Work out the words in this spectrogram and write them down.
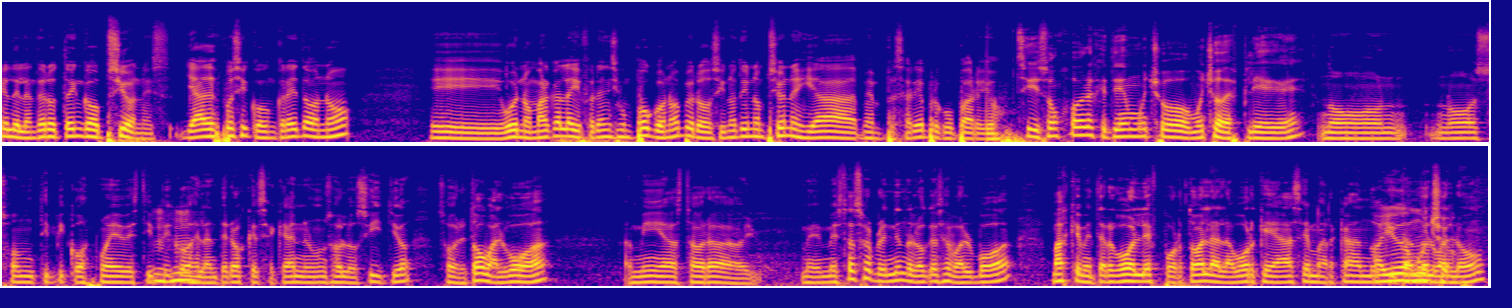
el delantero tenga opciones. Ya después si concreta o no, eh, bueno, marca la diferencia un poco, ¿no? Pero si no tiene opciones ya me empezaría a preocupar yo. Sí, son jugadores que tienen mucho, mucho despliegue, no, no son típicos nueves, típicos delanteros que se quedan en un solo sitio, sobre todo Balboa. A mí hasta ahora me, me está sorprendiendo lo que hace Balboa, más que meter goles por toda la labor que hace marcando, Ayuda quitando mucho. el balón.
